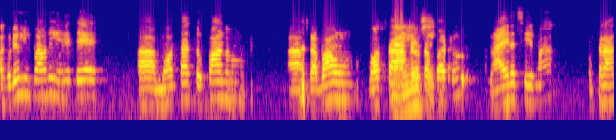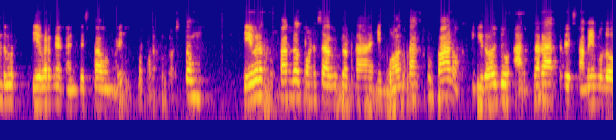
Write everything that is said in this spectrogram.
గుడ్ ఈవినింగ్ ఏదైతే ఆ తుఫాను ప్రభావం కోస్తా ఆంధ్రతో పాటు రాయలసీమ ఉత్తరాంధ్రలో తీవ్రంగా కనిపిస్తా ఉంది. ప్రస్తుతం తీవ్ర తుఫాన్గా కొనసాగుతున్న ఈ మోతా తుఫాను ఈ రోజు అర్ధరాత్రి సమయంలో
